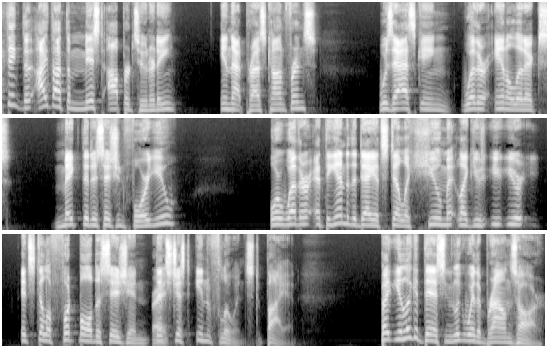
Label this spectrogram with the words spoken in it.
think that I thought the missed opportunity in that press conference was asking whether analytics make the decision for you or whether at the end of the day it's still a human like you, you you're it's still a football decision Right. that's just influenced by it. But you look at this and you look at where the Browns are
